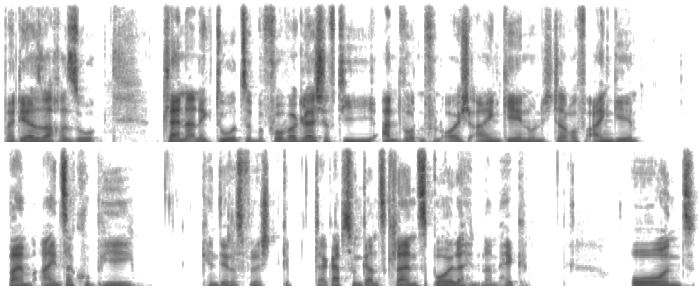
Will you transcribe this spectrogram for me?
bei der Sache so. Kleine Anekdote, bevor wir gleich auf die Antworten von euch eingehen und ich darauf eingehe. Beim 1er Coupé, kennt ihr das vielleicht? Da gab es so einen ganz kleinen Spoiler hinten am Heck. Und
